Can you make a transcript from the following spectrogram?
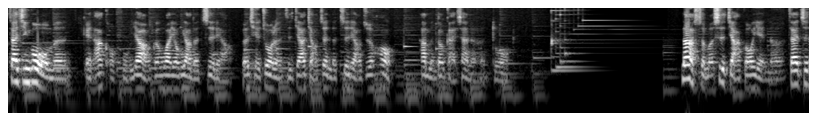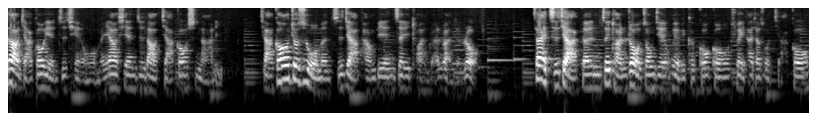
在经过我们给他口服药跟外用药的治疗，而且做了指甲矫正的治疗之后，他们都改善了很多。那什么是甲沟炎呢？在知道甲沟炎之前，我们要先知道甲沟是哪里。甲沟就是我们指甲旁边这一团软软的肉，在指甲跟这团肉中间会有一个沟沟，所以它叫做甲沟。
